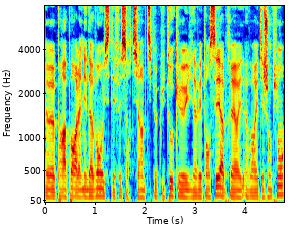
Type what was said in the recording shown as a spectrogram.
euh, par rapport à l'année d'avant où il s'était fait sortir un petit peu plus tôt qu'il avait pensé après avoir été champion.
